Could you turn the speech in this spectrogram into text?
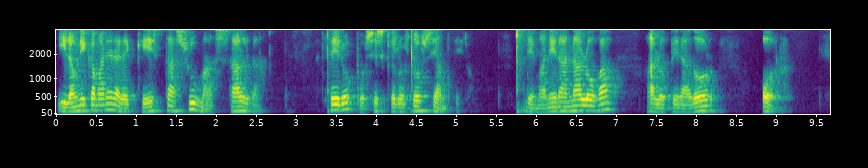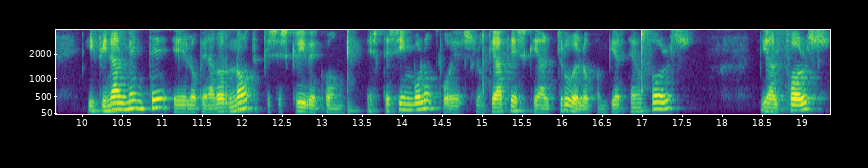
Y la única manera de que esta suma salga 0, pues es que los dos sean 0, de manera análoga al operador OR. Y finalmente el operador NOT, que se escribe con este símbolo, pues lo que hace es que al true lo convierte en false y al false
